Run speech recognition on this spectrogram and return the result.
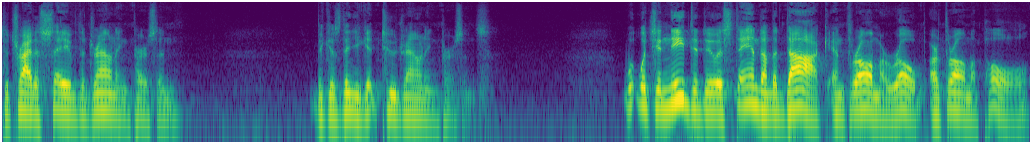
to try to save the drowning person because then you get two drowning persons. What you need to do is stand on the dock and throw them a rope or throw them a pole.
